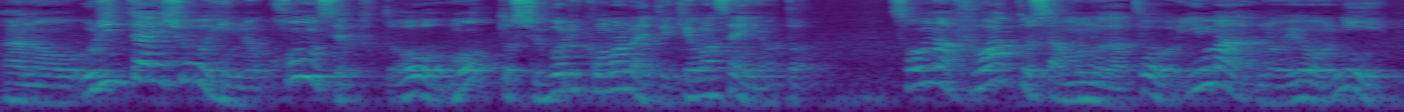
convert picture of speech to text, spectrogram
あの売りたい商品のコンセプトをもっと絞り込まないといけませんよと。そんなふわっとしたものだと今のように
